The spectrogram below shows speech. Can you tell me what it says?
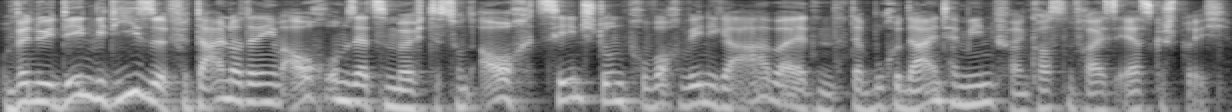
Und wenn du Ideen wie diese für dein Unternehmen auch umsetzen möchtest und auch 10 Stunden pro Woche weniger arbeiten, dann buche deinen Termin für ein kostenfreies Erstgespräch.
